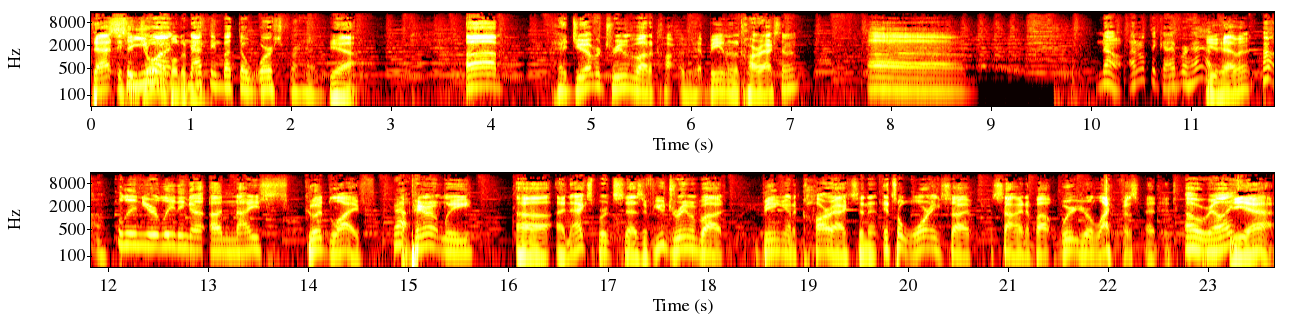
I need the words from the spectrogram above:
that is so enjoyable to me. nothing but the worst for him. Yeah. Um, hey, do you ever dream about a car, being in a car accident? Uh, no, I don't think I ever have. You haven't? Uh-uh. Well, then you're leading a, a nice, good life. Yeah. Apparently, uh, an expert says if you dream about being in a car accident, it's a warning si- sign about where your life is headed. Oh, really? Yeah.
